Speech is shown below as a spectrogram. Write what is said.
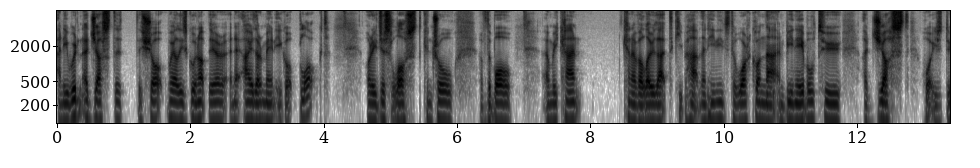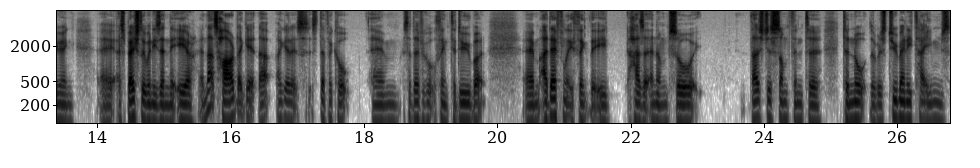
and he wouldn't adjust the, the shot while he's going up there, and it either meant he got blocked or he just lost control of the ball. And we can't kind of allow that to keep happening. He needs to work on that and being able to adjust what he's doing, uh, especially when he's in the air. And that's hard. I get that. I get it. it's it's difficult. Um, it's a difficult thing to do, but um, I definitely think that he has it in him. So that's just something to to note. There was too many times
